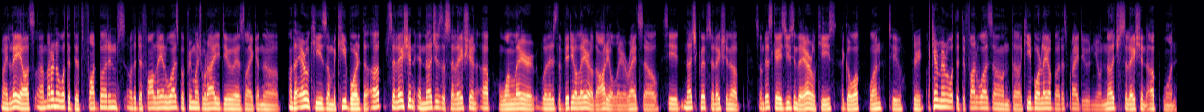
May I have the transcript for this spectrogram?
my layouts, um, I don't know what the default buttons or the default layout was, but pretty much what I do is like on the on the arrow keys on my keyboard, the up selection it nudges the selection up one layer, whether it's the video layer or the audio layer, right? So see, nudge clip selection up. So in this case, using the arrow keys, I go up one, two, three. I can't remember what the default was on the keyboard layout, but that's what I do. You know, nudge selection up one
